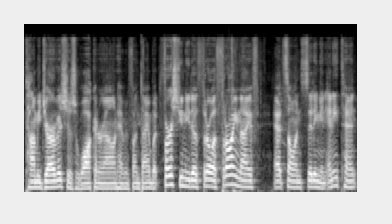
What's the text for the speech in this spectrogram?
Tommy Jarvis, just walking around having fun time. But first, you need to throw a throwing knife at someone sitting in any tent,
